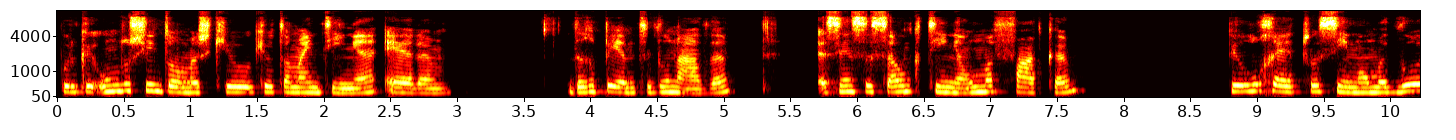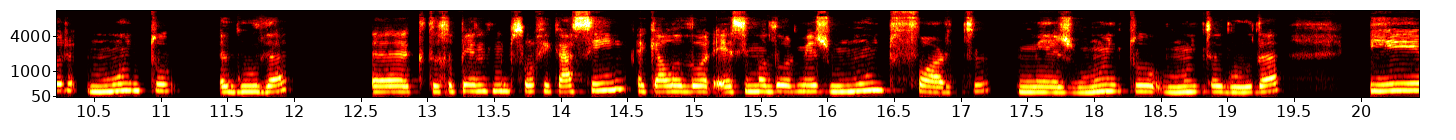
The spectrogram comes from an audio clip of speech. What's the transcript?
Porque um dos sintomas que eu, que eu também tinha era, de repente, do nada, a sensação que tinha uma faca pelo reto acima, uma dor muito aguda, uh, que de repente uma pessoa fica assim, aquela dor é assim uma dor mesmo muito forte, mesmo muito, muito aguda, e,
